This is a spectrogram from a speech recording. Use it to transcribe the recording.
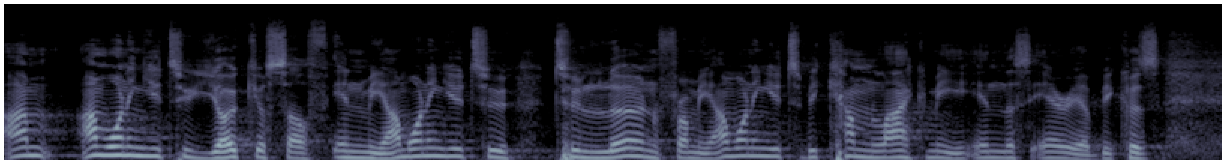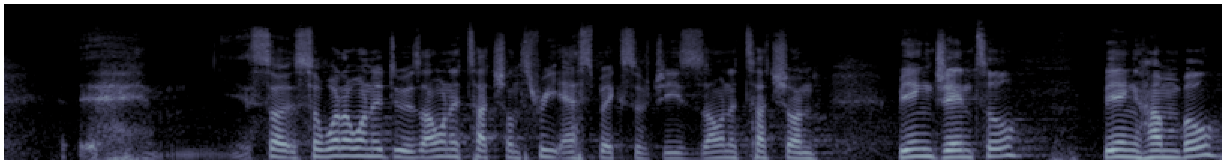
I'm, I'm wanting you to yoke yourself in me. I'm wanting you to, to learn from me. I'm wanting you to become like me in this area because eh, so, so what I want to do is I want to touch on three aspects of Jesus. I want to touch on being gentle, being humble,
